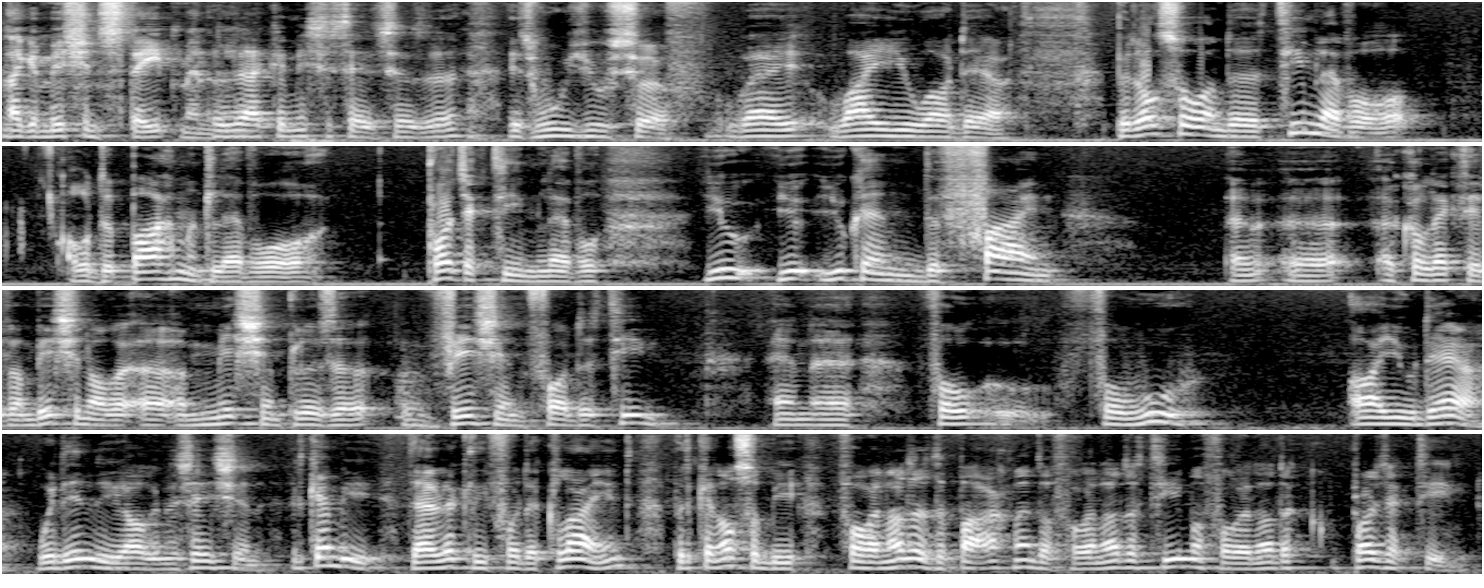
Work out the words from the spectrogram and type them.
Like a mission statement. like a mission states, uh, is who you serve, why why you are there. But also on the team level or department level or project team level, you you, you can define a, a, a collective ambition or a, a mission plus a vision for the team, and uh, for for who are you there within the organization? It can be directly for the client, but it can also be for another department or for another team or for another project team.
